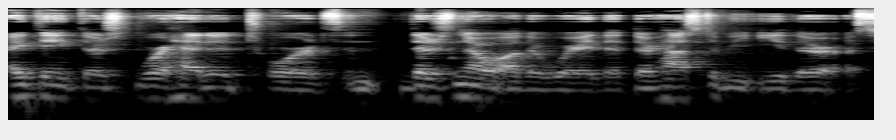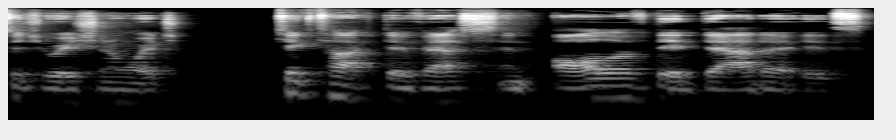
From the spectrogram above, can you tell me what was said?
I think there's we're headed towards, and there's no other way that there has to be either a situation in which TikTok divests and all of the data is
